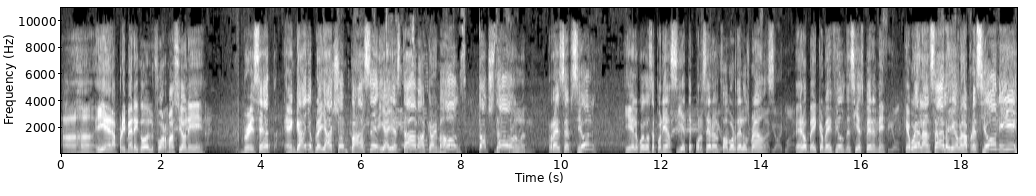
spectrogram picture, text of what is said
Ajá, y era primer gol, formación y Brissett, engaño, play action, pase y ahí estaba Karim Hunt, touchdown, recepción y el juego se ponía 7 por 0 en favor de los Browns. Pero Baker Mayfield decía, espérenme, que voy a lanzar, le llegaba la presión y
